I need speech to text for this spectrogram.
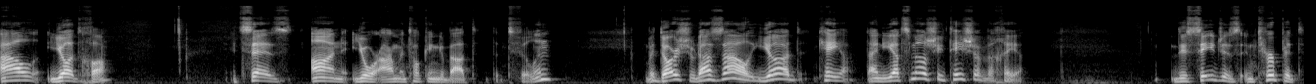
al yodcha. It says, on your arm, and talking about the tefillin. V'darshu razal keya. yad shitesha v'cheya. The sages interpret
